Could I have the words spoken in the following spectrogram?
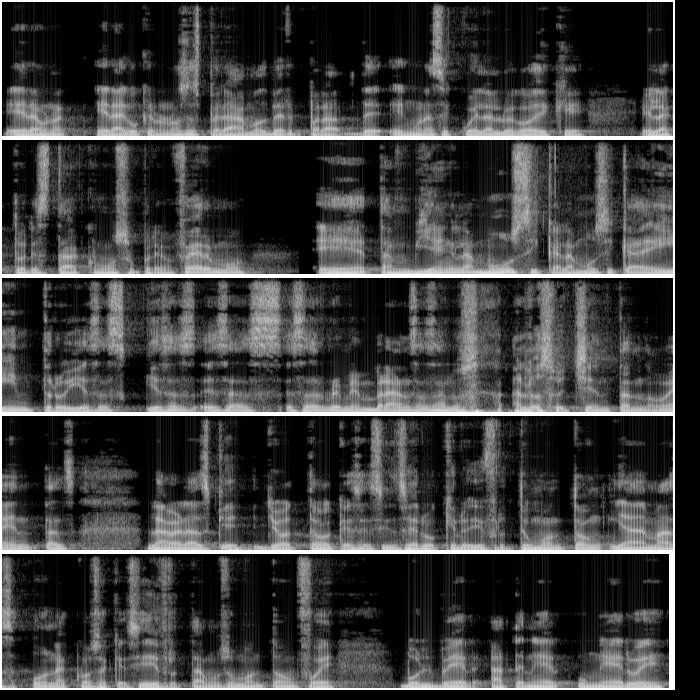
era, una, era algo que no nos esperábamos ver para, en una secuela luego de que el actor está como súper enfermo eh, también la música, la música de intro y esas, y esas, esas, esas remembranzas a los, a los 80, 90. La verdad es que yo tengo que ser sincero que lo disfruté un montón y además una cosa que sí disfrutamos un montón fue volver a tener un héroe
